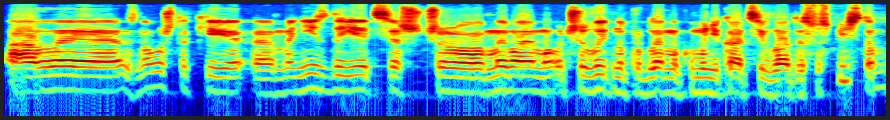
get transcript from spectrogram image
Але знову ж таки, е, мені здається, що ми маємо очевидну проблему комунікації влади з суспільством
